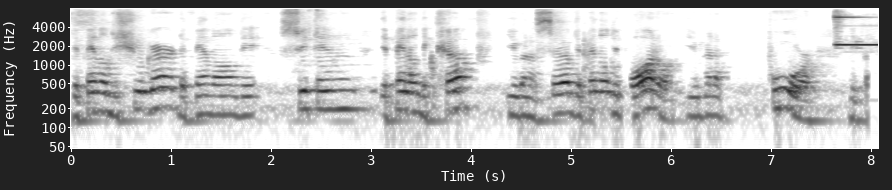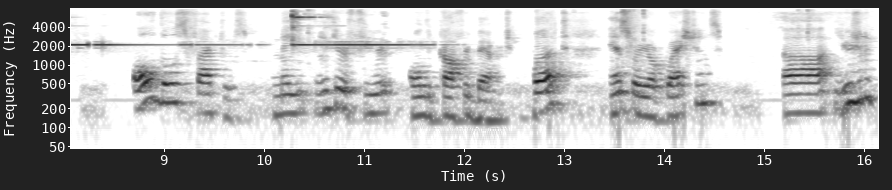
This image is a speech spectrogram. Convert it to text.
depend on the sugar, depend on the sweeten, depend on the cup you're gonna serve, depend on the bottle you're gonna pour. All those factors may interfere on the coffee beverage. But answer your questions. Uh, usually,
